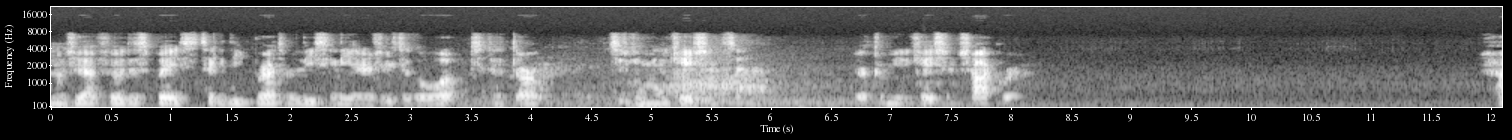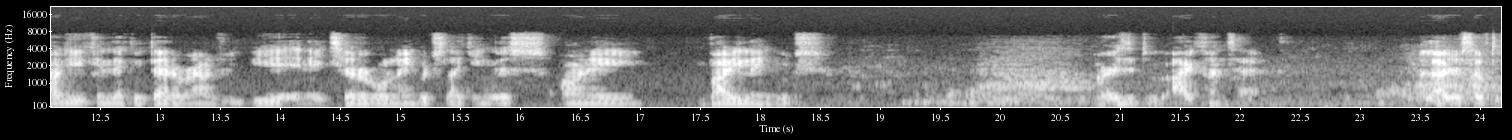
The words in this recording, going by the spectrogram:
Once you have filled this space, take a deep breath, releasing the energy to go up to the throat, to the communication center, your communication chakra. How do you connect with that around you, be it in a terrible language like English or in a body language? Or is it through eye contact? Allow yourself to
